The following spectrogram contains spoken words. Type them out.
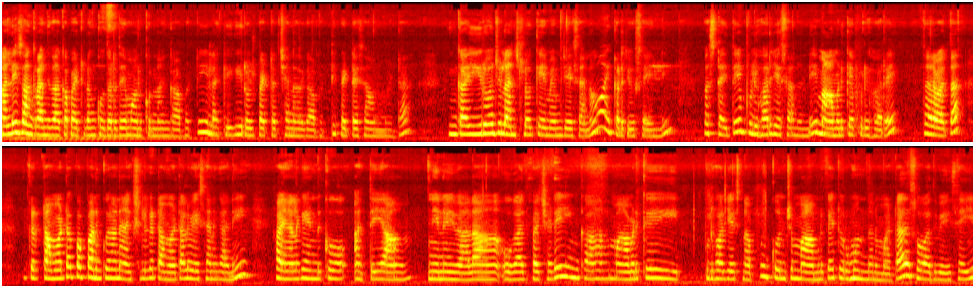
మళ్ళీ సంక్రాంతి దాకా పెట్టడం కుదరదేమో అనుకున్నాం కాబట్టి లక్కీకి ఈరోజు పెట్టచ్చు అన్నారు కాబట్టి పెట్టేశాం అనమాట ఇంకా ఈరోజు లంచ్లోకి ఏమేమి చేశానో ఇక్కడ చూసేయండి. ఫస్ట్ అయితే పులిహోర చేశానండి. మామిడికాయ పులిహోరే. తర్వాత ఇక్కడ టమాటా పప్పు అనుకున్నాను. యాక్చువల్గా టమాటాలు వేశాను కానీ ఫైనల్గా ఎందుకో అత్తయ్య నేను ఇవాళ ఉగాది పచ్చడి ఇంకా మామిడికాయ పులిహోర చేసినప్పుడు కొంచెం మామిడికాయ తురుము ఉందనమాట సో అది వేసేయి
